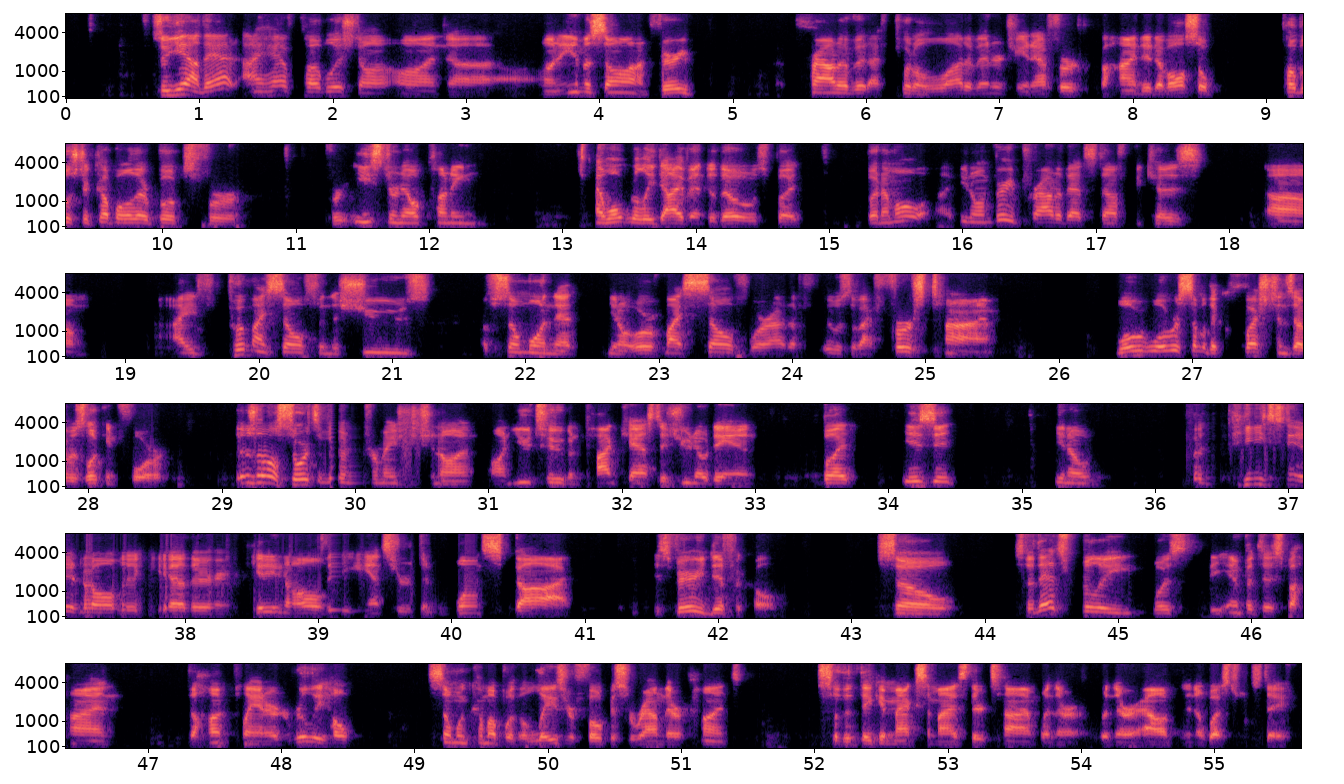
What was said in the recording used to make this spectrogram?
so yeah, that I have published on on uh, on Amazon. I'm very proud of it. I've put a lot of energy and effort behind it. I've also published a couple other books for for eastern elk hunting. I won't really dive into those, but but I'm all you know I'm very proud of that stuff because um, I put myself in the shoes of someone that you know or of myself where I, it was my first time what, what were some of the questions I was looking for? There's all sorts of information on on YouTube and podcast, as you know, Dan. But is it, you know, but piecing it all together and getting all the answers in one spot is very difficult. So, so that's really was the impetus behind the hunt planner to really help someone come up with a laser focus around their hunt so that they can maximize their time when they're when they're out in a western state.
